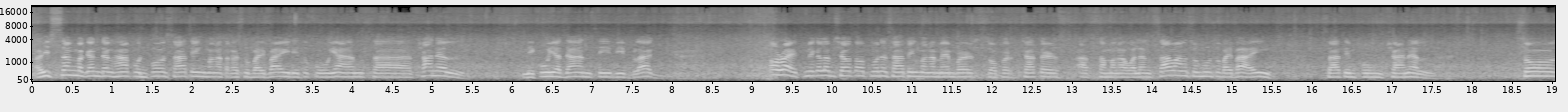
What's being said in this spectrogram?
Ay isang magandang hapon po sa ating mga taga-subaybay. Dito po yan sa channel ni Kuya Dan TV Vlog. Alright, mega love shoutout muna sa ating mga members, super chatters at sa mga walang sawang sumusubaybay sa ating pong channel. So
